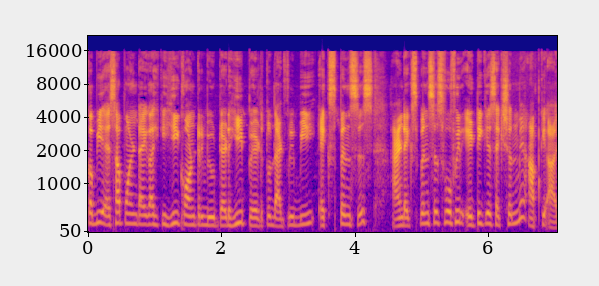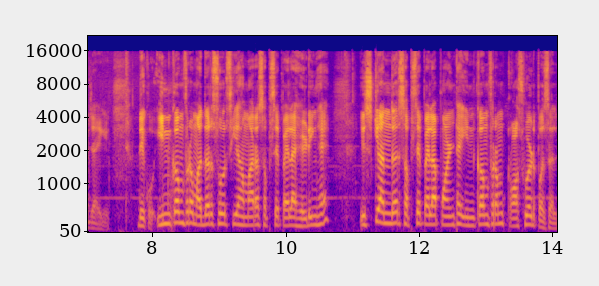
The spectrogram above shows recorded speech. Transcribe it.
कभी ऐसा पॉइंट आएगा कि ही कॉन्ट्रीब्यूटेड ही पेड तो that will be expenses and expenses वो फिर एटी के सेक्शन में आपके आ जाएगी। देखो इनकम फ्रॉम अदर सोर्स ये हमारा सबसे पहला हेडिंग है। इसके अंदर सबसे पहला पॉइंट है इनकम फ्रॉम क्रॉसवर्ड पजल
